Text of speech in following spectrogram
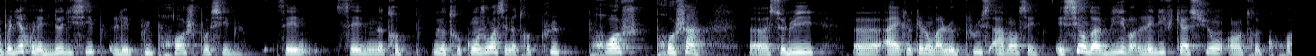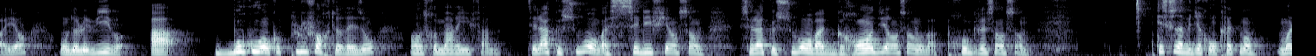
on peut dire qu'on est deux disciples les plus proches possibles. C'est notre, conjoint, c'est notre plus proche prochain, celui euh, avec lequel on va le plus avancer. Et si on doit vivre l'édification entre croyants, on doit le vivre à beaucoup encore plus forte raison entre mari et femme. C'est là que souvent on va s'édifier ensemble. C'est là que souvent on va grandir ensemble, on va progresser ensemble. Qu'est-ce que ça veut dire concrètement? Moi,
